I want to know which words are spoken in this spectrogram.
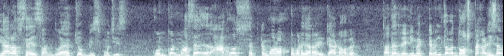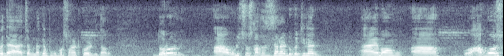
ইয়ার অফ সেশন দু হাজার চব্বিশ পঁচিশ, কোন কোন মাসে? আগস্ট, সেপ্টেম্বর, অক্টোবরে যারা রিটায়ার্ড হবেন, তাদের রেডিমেড টেবিল তবে দশ টাকার হিসাবে দেওয়া আছে, আপনাকে প্রপোর্শনেট করে নিতে হবে। ধরুন উনিশশো সাতাশি সালে ঢুকেছিলেন এবং আগস্ট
